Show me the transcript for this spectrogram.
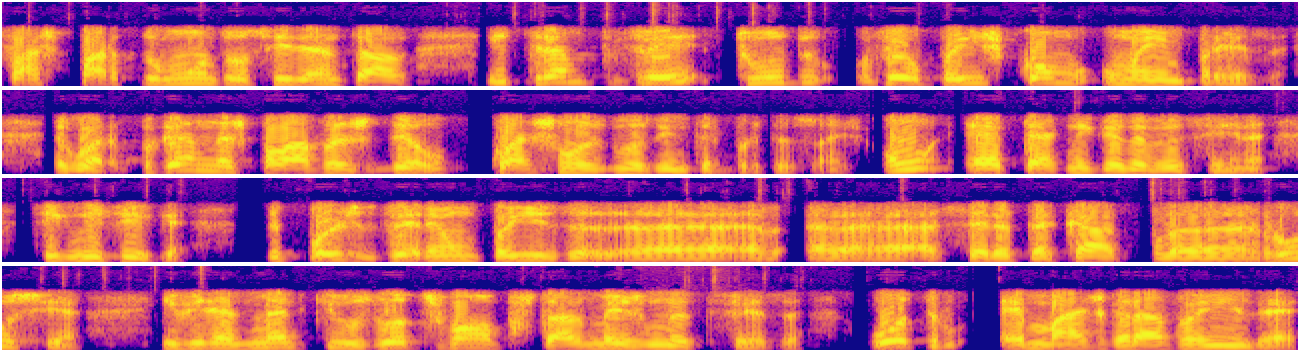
faz parte do mundo ocidental. E Trump vê tudo, vê o país como uma empresa. Agora, pegando nas palavras dele, quais são as duas interpretações? Um é a técnica da vacina. Significa, depois de verem um país a, a, a ser atacado pela Rússia, evidentemente que os outros vão apostar mesmo na defesa. Outro é mais grave ainda,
